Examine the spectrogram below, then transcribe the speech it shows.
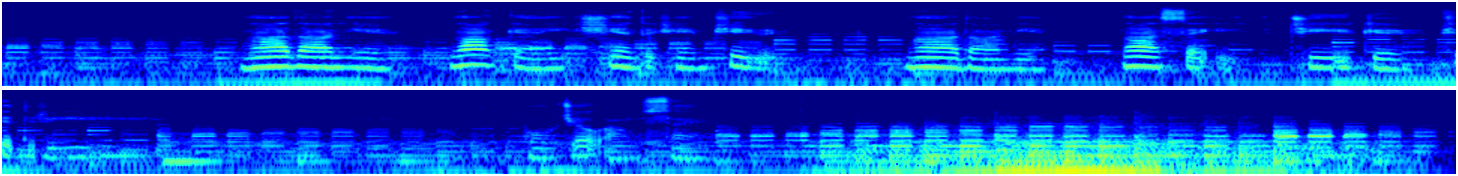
ငါသာလျင်ငါကံဤရှင်သခင်ဖြစ်၍ငါသာလျင်ငါစိတ်ဤအကြီးအကဲဖြစ်သည်ဗိုလ်ချုပ်အောင်ဆန်း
